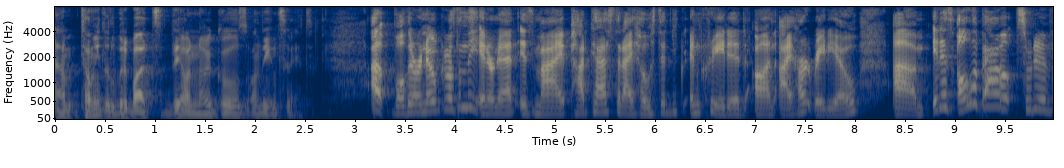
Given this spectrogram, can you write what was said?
Um, tell me a little bit about there are no girls on the internet uh, well, There Are No Girls on the Internet is my podcast that I hosted and created on iHeartRadio. Um, it is all about sort of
